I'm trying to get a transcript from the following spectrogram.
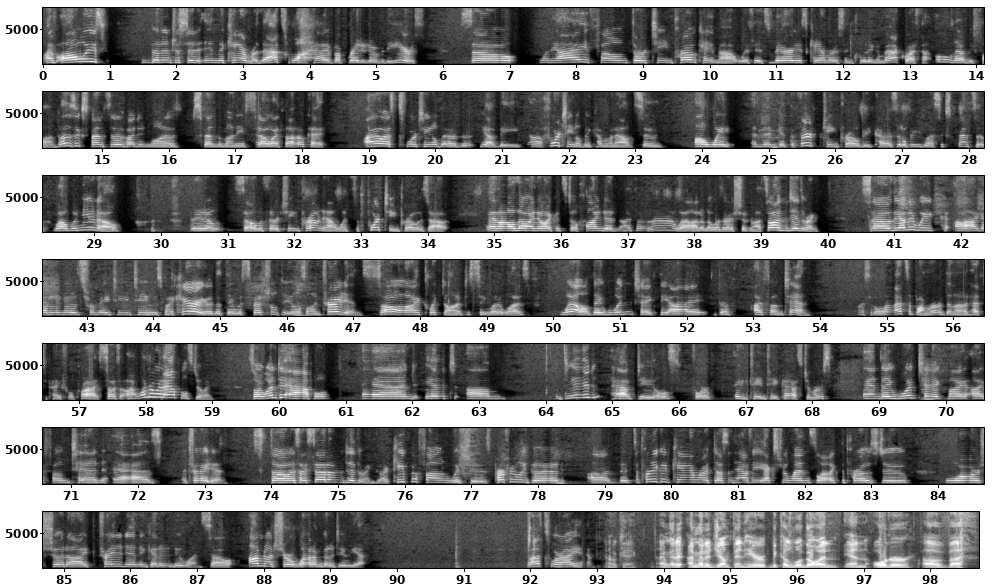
I've always been interested in the camera. That's why I've upgraded over the years. So when the iPhone 13 Pro came out with its various cameras, including a macro, I thought, oh, that'd be fun. But it was expensive. I didn't want to spend the money. So I thought, okay, iOS 14 will, uh, yeah, the uh, 14 will be coming out soon. I'll wait and then get the 13 Pro because it'll be less expensive. Well, wouldn't you know, they don't sell the 13 Pro now once the 14 Pro is out. And although I know I could still find it, I thought, eh, well, I don't know whether I should or not. So I did the ring. So the other week, uh, I got a notice from AT&T, who's my carrier, that there was special deals on trade-ins. So I clicked on it to see what it was. Well, they wouldn't take the i the iPhone 10. I said, well, that's a bummer. Then I'd have to pay full price. So I said, I wonder what Apple's doing. So I went to Apple, and it um, did have deals for AT&T customers and they would take my iPhone 10 as a trade-in. So as I said, I'm dithering. Do I keep a phone which is perfectly good? Uh, it's a pretty good camera. It doesn't have the extra lens like the pros do. Or should I trade it in and get a new one? So I'm not sure what I'm going to do yet. That's where I am. Okay. I'm gonna I'm gonna jump in here because we'll go in in order of uh,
